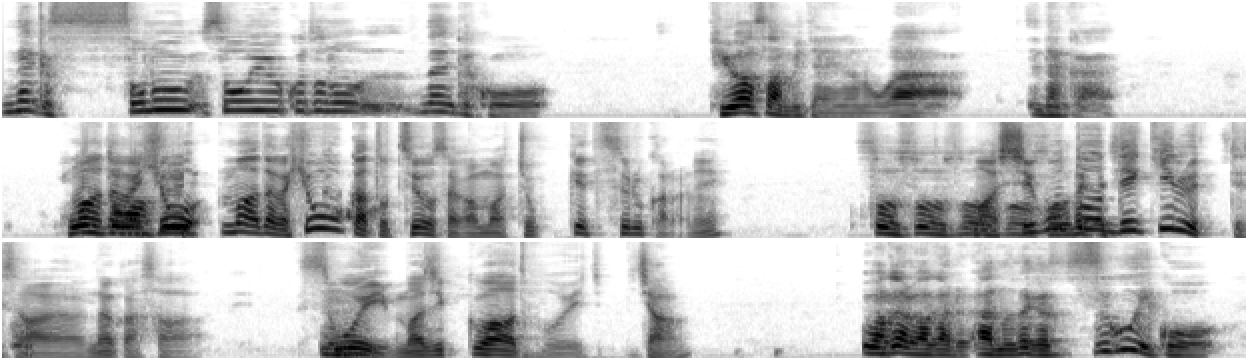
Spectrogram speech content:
なんかその、そういうことの、なんかこう、ピュアさみたいなのが、なんか、まあだから評、まあだから評価と強さがまあ直結するからね。そうそうそう。まあ仕事できるってさ、なんかさ、すごいマジックワードじゃん。わかるわかる。あの、だからすごいこう、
